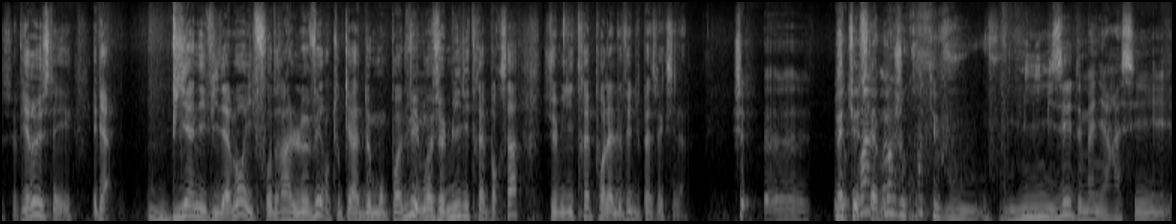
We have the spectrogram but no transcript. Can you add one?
ce virus, et- eh bien, bien évidemment, il faudra lever, en tout cas de mon point de vue, et moi je militerai pour ça, je militerai pour la levée du pass vaccinal. Je, euh, Mathieu je- moi, je crois que vous, vous minimisez de manière assez,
